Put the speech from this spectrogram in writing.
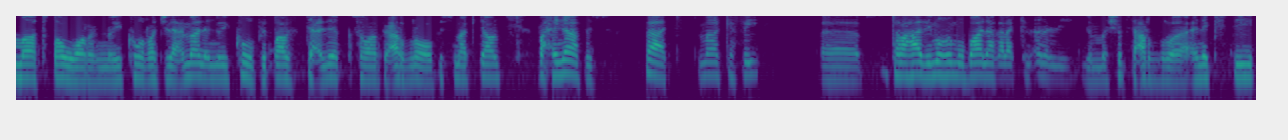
ما تطور إنه يكون رجل أعمال إنه يكون في طاولة التعليق سواء في عرض رو أو في سماك داون راح ينافس بات ماكفي. أه ترى هذه مو مبالغة لكن أنا اللي لما شفت عرض NXT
